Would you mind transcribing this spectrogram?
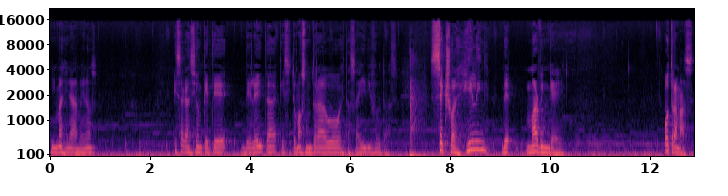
ni más ni nada menos, esa canción que te deleita, que si tomas un trago, estás ahí, disfrutas. Sexual Healing de Marvin Gaye. Otra más.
